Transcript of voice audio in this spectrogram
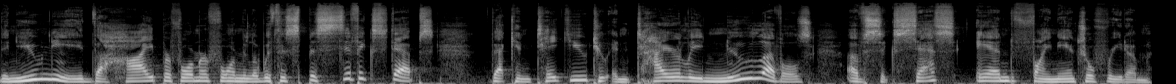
Then you need the high performer formula with the specific steps that can take you to entirely new levels of success and financial freedom.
